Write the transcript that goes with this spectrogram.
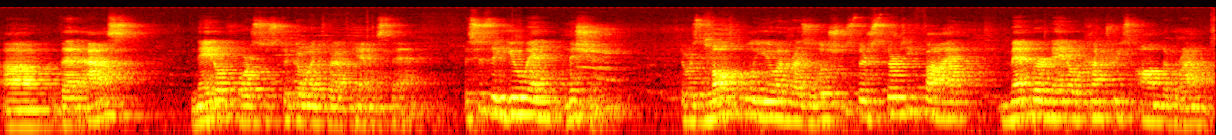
um, that asked NATO forces to go into Afghanistan. This is a UN mission. There was multiple UN resolutions. There's 35 member NATO countries on the ground.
